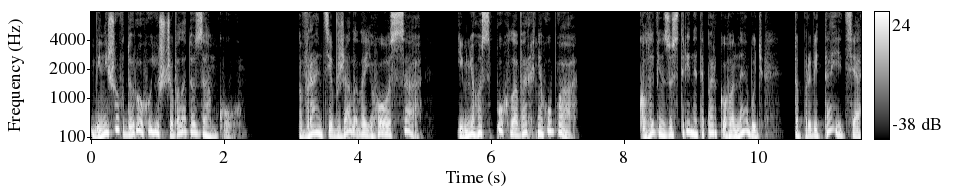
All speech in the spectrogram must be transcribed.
Він ішов дорогою, що вела до замку. Вранці вжалила його оса, і в нього спухла верхня губа. Коли він зустріне тепер кого-небудь, то привітається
